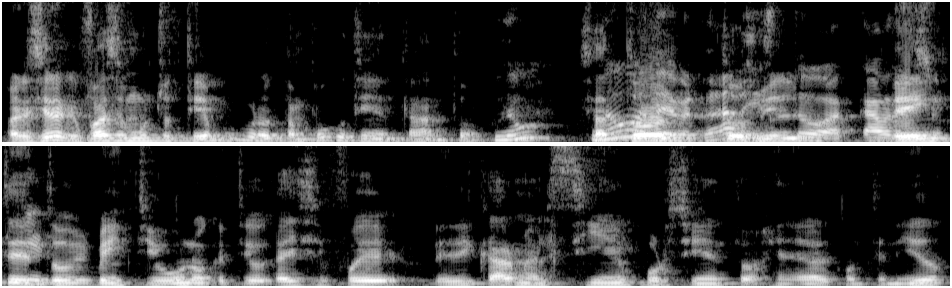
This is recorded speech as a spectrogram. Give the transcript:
pareciera que fue hace mucho tiempo, pero tampoco tiene tanto. No, o sea, no, todo de verdad, 2020, 2021, que digo que ahí sí fue dedicarme al 100% a generar contenido,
